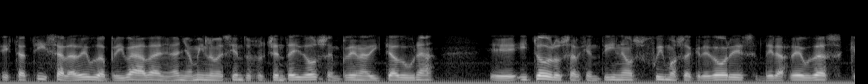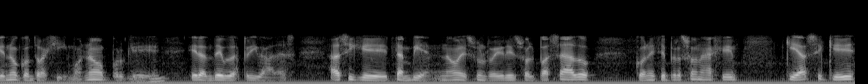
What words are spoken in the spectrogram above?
estatiza la deuda privada en el año 1982 en plena dictadura eh, y todos los argentinos fuimos acreedores de las deudas que no contrajimos, ¿no? Porque eran deudas privadas. Así que también, ¿no? Es un regreso al pasado con este personaje que hace que,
